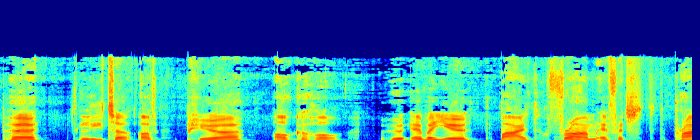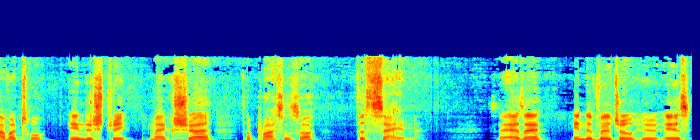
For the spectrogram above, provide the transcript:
per liter of pure alcohol whoever you buy it from, if it's private or industry, make sure the prices are the same. So, as an individual who is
